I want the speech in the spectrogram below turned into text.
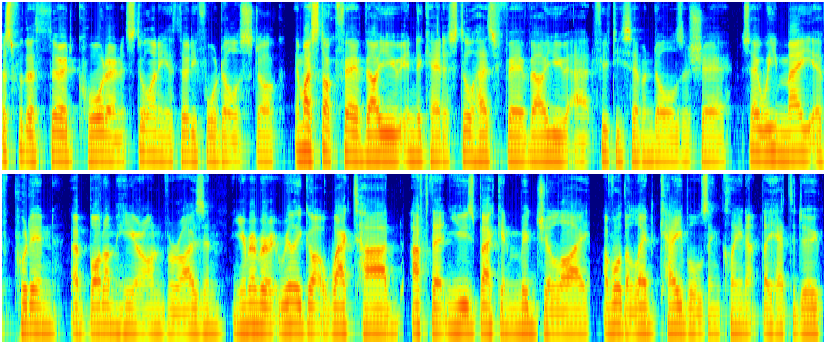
just for the third quarter, and it's still only a $34 stock. And my stock fair value indicator still has fair value at $57 a share. So we may have put in a bottom here on Verizon. You remember it really got whacked hard after that news back in mid-July of all the lead cables and cleanup they had to do.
